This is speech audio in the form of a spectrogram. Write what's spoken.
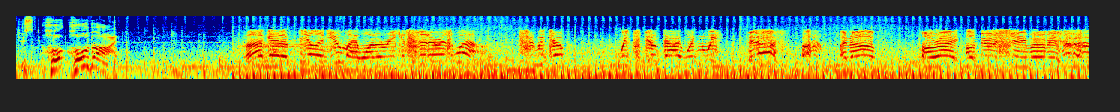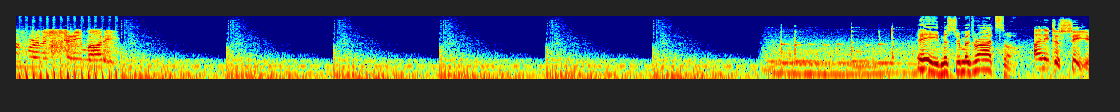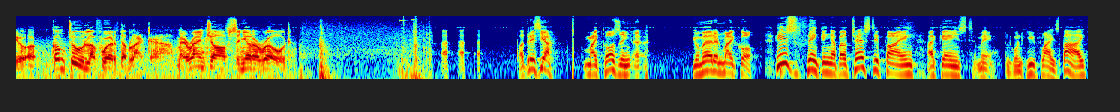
Just ho hold on. I've got a feeling you might want to reconsider as well. Should we jump? We'd still die, wouldn't we? Enough! Enough! All right, I'll do the shitty movie for the shitty money. Hey, Mr. Madrazo. I need to see you. Uh, come to La Fuente Blanca, my ranch off Senora Road. Patricia, my cousin, uh, you met Michael. He's thinking about testifying against me. And when he flies by,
